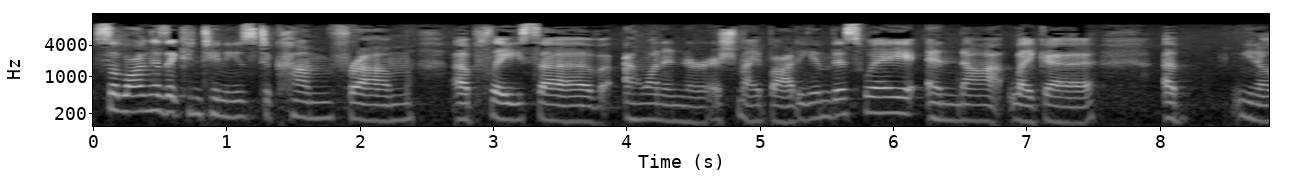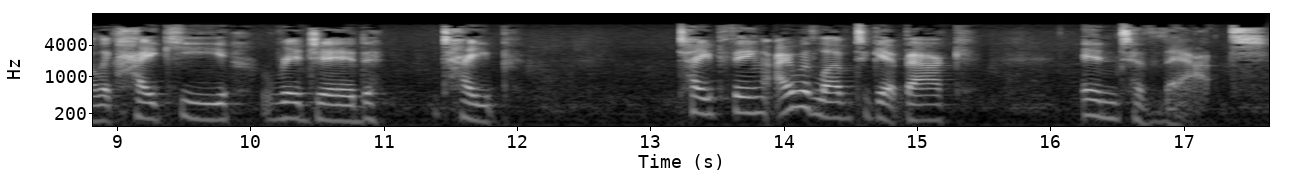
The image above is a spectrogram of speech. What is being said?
so long as it continues to come from a place of I want to nourish my body in this way and not like a a you know like high key rigid type type thing. I would love to get back into that.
